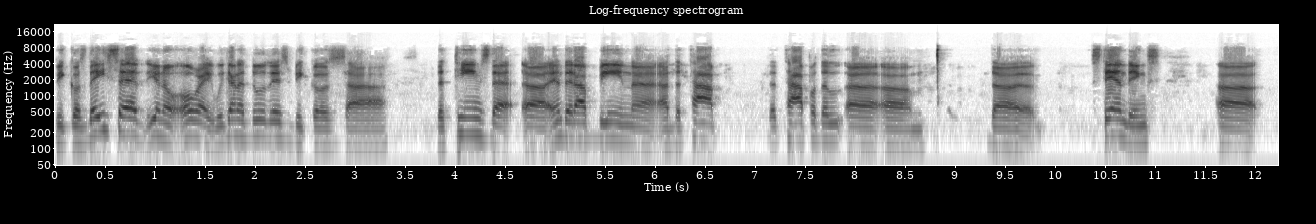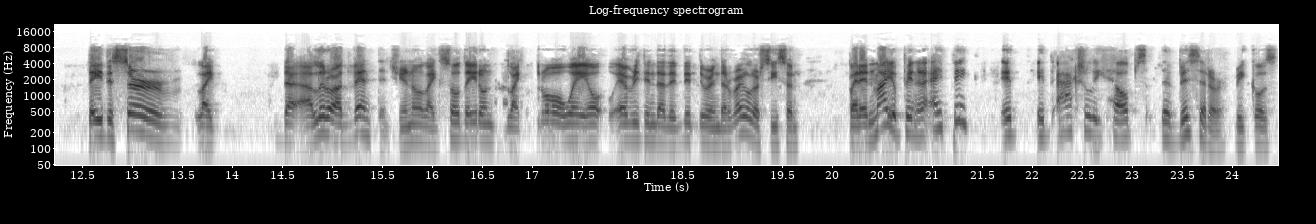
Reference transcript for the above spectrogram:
because they said, you know, all right, we're gonna do this because uh, the teams that uh, ended up being uh, at the top, the top of the uh, um, the standings, uh, they deserve like the, a little advantage, you know, like so they don't like throw away all, everything that they did during the regular season. But in my opinion, I think it it actually helps the visitor because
